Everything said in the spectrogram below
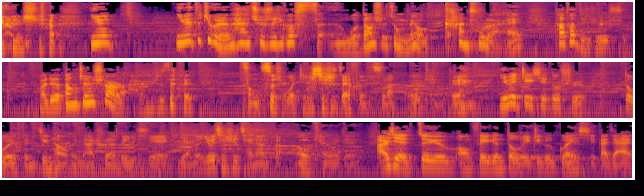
是因为，因为他这个人他还确实一个粉，我当时就没有看出来他到底是把这个当真事儿了，还是在讽刺谁？我觉得就是在讽刺了。OK，对，因为这些都是。窦唯粉经常会拿出来的一些言论，尤其是前两条。OK OK，而且对于王菲跟窦唯这个关系，大家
